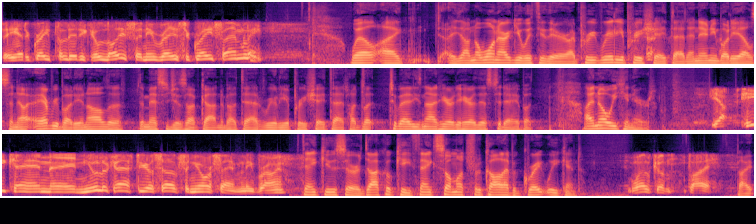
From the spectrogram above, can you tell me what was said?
He had a great political life, and he raised a great family. Well, I, I, I won't argue with you there. I pre- really appreciate that, and anybody else, and uh, everybody, and all the, the messages I've gotten about that. Really appreciate that. Let, too bad he's not here to hear this today, but I know he can hear it. Yeah, he can, and you look after yourself and your family, Brian. Thank you, sir. Doc O'Keefe, thanks so much for the call. Have a great weekend. Welcome. Bye. Bye.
